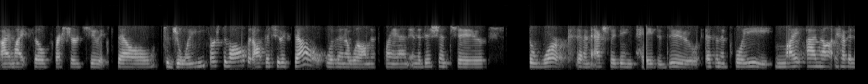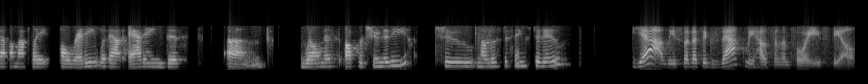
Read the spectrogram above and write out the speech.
I might feel pressured to excel, to join, first of all, but also to excel within a wellness plan, in addition to the work that I'm actually being paid to do as an employee. Might I not have enough on my plate already without adding this um, wellness opportunity to my list of things to do? Yeah, Lisa, that's exactly how some employees feel.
